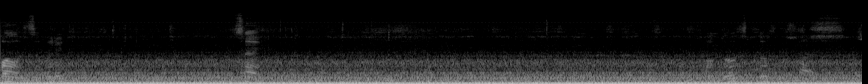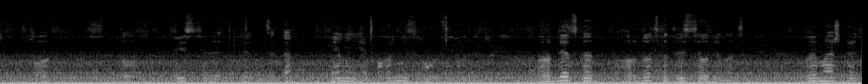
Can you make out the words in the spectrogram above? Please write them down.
Палець заберіть. Цей. Городоцька. Сто- сто- 200. Це так? Ні, ні, ні, поверніть з другої сторони. Городецька, Городоцька 211. Ви мешкаєте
